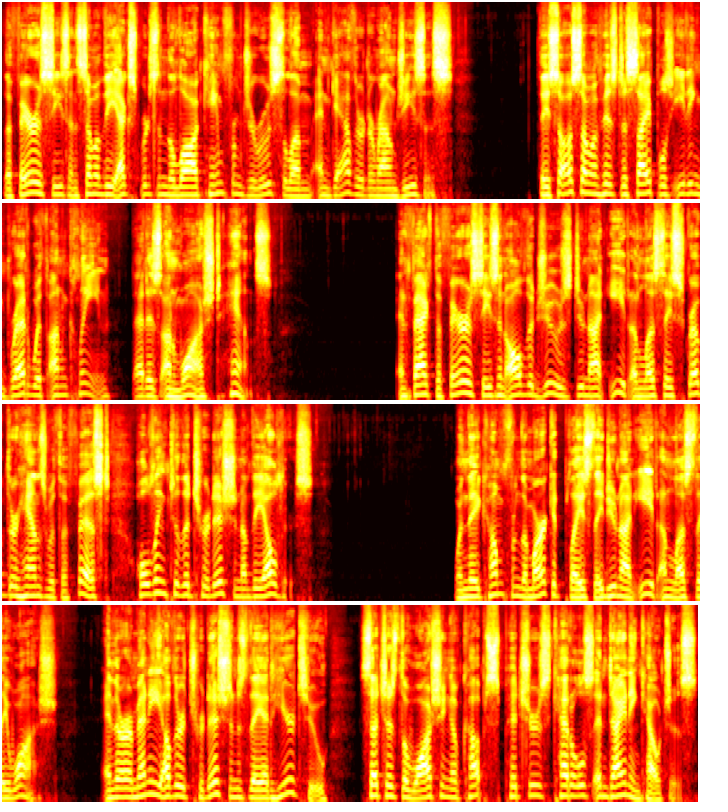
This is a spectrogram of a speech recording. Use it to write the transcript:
The Pharisees and some of the experts in the law came from Jerusalem and gathered around Jesus. They saw some of his disciples eating bread with unclean, that is, unwashed, hands. In fact, the Pharisees and all the Jews do not eat unless they scrub their hands with a fist, holding to the tradition of the elders. When they come from the marketplace, they do not eat unless they wash. And there are many other traditions they adhere to, such as the washing of cups, pitchers, kettles, and dining couches.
